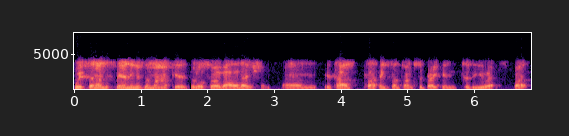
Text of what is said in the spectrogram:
with an understanding of the market, but also a validation. Um, it's hard, I think, sometimes to break into the US, but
